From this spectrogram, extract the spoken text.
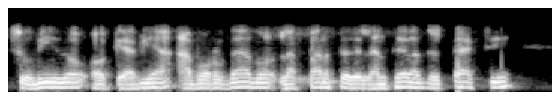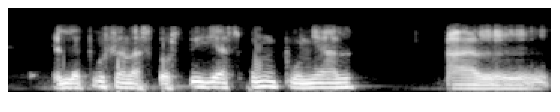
subido o que había abordado la parte delantera del taxi le puso en las costillas un puñal al,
